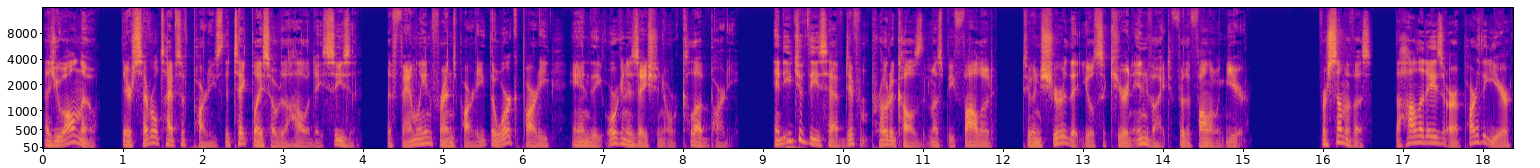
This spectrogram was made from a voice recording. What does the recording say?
As you all know, there are several types of parties that take place over the holiday season the family and friends party, the work party, and the organization or club party. And each of these have different protocols that must be followed to ensure that you'll secure an invite for the following year. For some of us, the holidays are a part of the year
